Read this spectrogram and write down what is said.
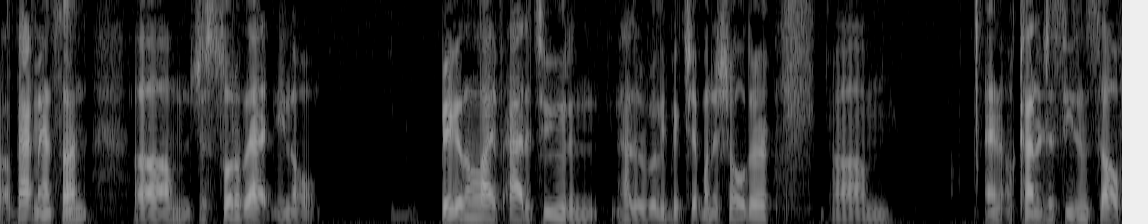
uh, Batman's son. Um, just sort of that, you know, bigger than life attitude and has a really big chip on his shoulder. Um, and kind of just sees himself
